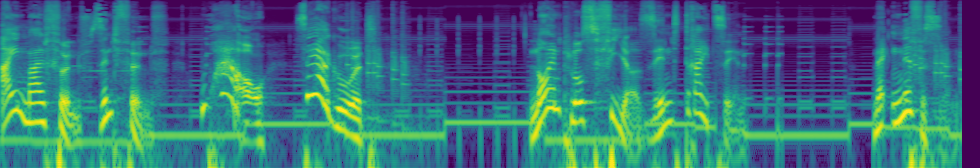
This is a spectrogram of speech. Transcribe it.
Einmal fünf sind fünf. Wow, sehr gut. 9 plus 4 sind 13. Magnificent.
